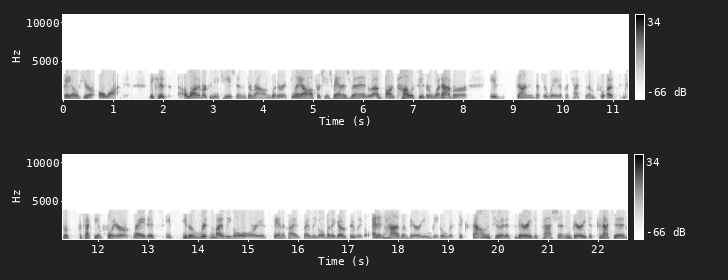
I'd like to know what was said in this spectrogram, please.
fail here a lot because a lot of our communications around whether it's layoff or change management uh, on policies or whatever is done in such a way to protect an empl- uh, to protect the employer, right? It's either written by legal or it's sanitized by legal, but it goes through legal. And it has a very legalistic sound to it. It's very dispassionate and very disconnected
